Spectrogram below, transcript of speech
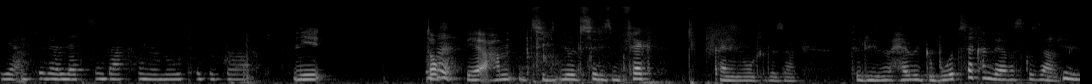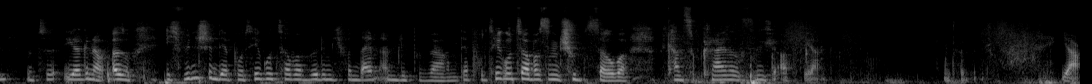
Wir haben zu der letzten gar keine Note gesagt. Nee, doch, wir haben zu, nur zu diesem Fact keine Note gesagt. Zu diesem Harry Geburtstag haben wir ja was gesagt. Stimmt. Zu, ja, genau. Also, ich wünsche, der Protego-Zauber würde mich von deinem Anblick bewahren. Der Protego-Zauber ist ein Schutzzauber. Kannst du kleinere Flüche abwehren. Und verwünschen. Ja.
